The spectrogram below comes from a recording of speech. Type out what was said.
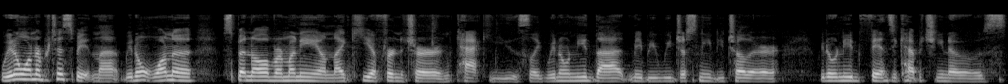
we don't want to participate in that. We don't want to spend all of our money on IKEA furniture and khakis. Like we don't need that. Maybe we just need each other. We don't need fancy cappuccinos.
